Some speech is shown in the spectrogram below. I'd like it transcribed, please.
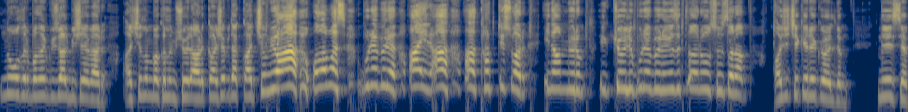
Ne olur bana güzel bir şey ver. Açalım bakalım şöyle arkadaşlar. Bir dakika açılmıyor. Aa olamaz. Bu ne böyle? Hayır. Aa, aa kaktüs var. İnanmıyorum. Köylü bu ne böyle? Yazıklar olsun sana. Acı çekerek öldüm. Neyse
